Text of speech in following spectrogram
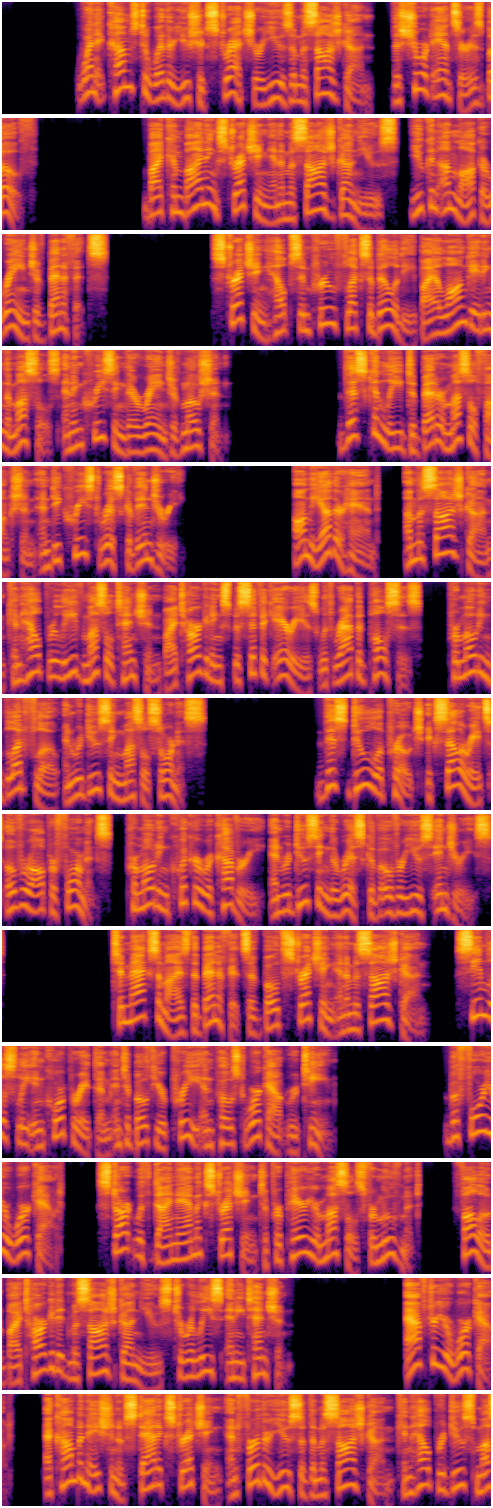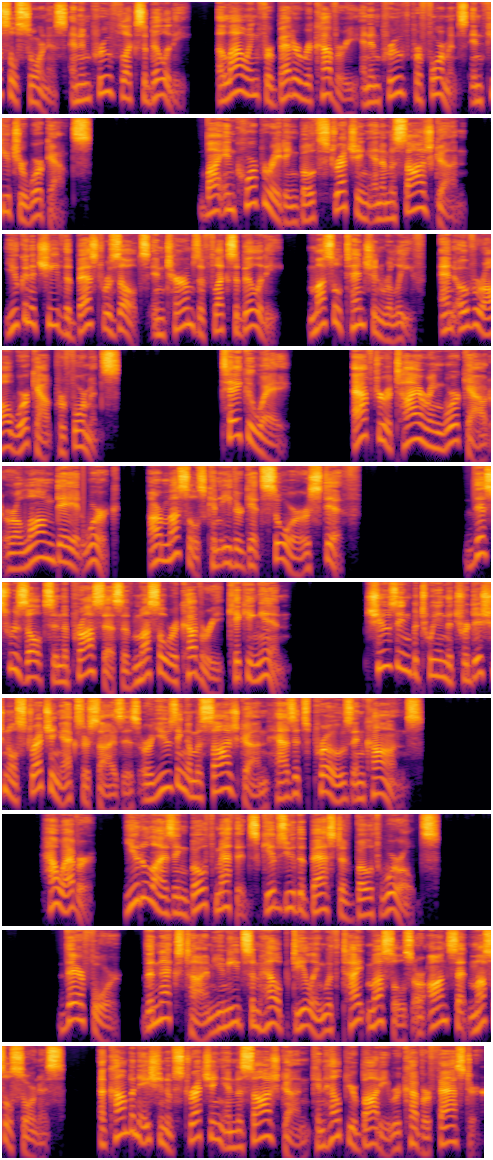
When it comes to whether you should stretch or use a massage gun, the short answer is both. By combining stretching and a massage gun use, you can unlock a range of benefits. Stretching helps improve flexibility by elongating the muscles and increasing their range of motion. This can lead to better muscle function and decreased risk of injury. On the other hand, a massage gun can help relieve muscle tension by targeting specific areas with rapid pulses, promoting blood flow and reducing muscle soreness. This dual approach accelerates overall performance, promoting quicker recovery and reducing the risk of overuse injuries. To maximize the benefits of both stretching and a massage gun, seamlessly incorporate them into both your pre and post workout routine. Before your workout, start with dynamic stretching to prepare your muscles for movement, followed by targeted massage gun use to release any tension. After your workout, a combination of static stretching and further use of the massage gun can help reduce muscle soreness and improve flexibility, allowing for better recovery and improved performance in future workouts. By incorporating both stretching and a massage gun, you can achieve the best results in terms of flexibility, muscle tension relief, and overall workout performance. Takeaway After a tiring workout or a long day at work, our muscles can either get sore or stiff. This results in the process of muscle recovery kicking in. Choosing between the traditional stretching exercises or using a massage gun has its pros and cons. However, utilizing both methods gives you the best of both worlds. Therefore, the next time you need some help dealing with tight muscles or onset muscle soreness, a combination of stretching and massage gun can help your body recover faster.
